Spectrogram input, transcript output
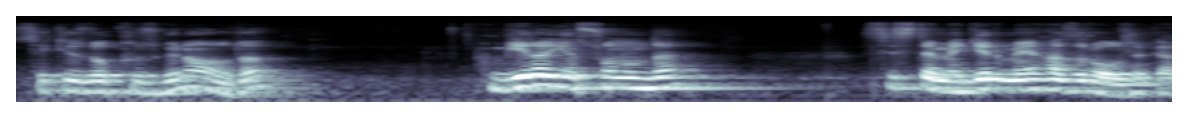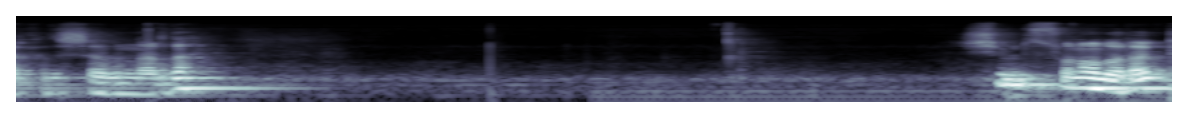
8-9 gün oldu. Bir ayın sonunda sisteme girmeye hazır olacak arkadaşlar bunlar da. Şimdi son olarak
